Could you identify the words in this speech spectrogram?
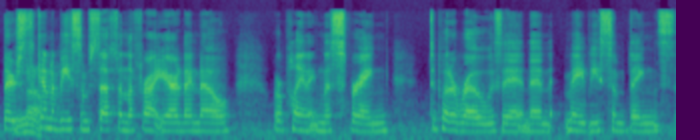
There's No. going to be some stuff in the front yard I know we're planning this spring to put a rose in and maybe some things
